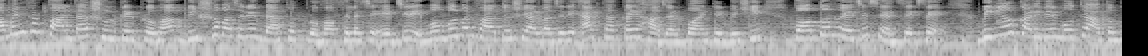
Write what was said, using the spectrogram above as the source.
আমেরিকার পাল্টা শুল্কের প্রভাব বিশ্ববাজারে ব্যাপক প্রভাব ফেলেছে। এর জেরে মঙ্গলবার ভারতীয় শেয়ার বাজারে এক ধাক্কায় হাজার পয়েন্টের বেশি পতন হয়েছে সেন্সেক্সে। বিনিয়োগকারীদের মধ্যে আতঙ্ক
